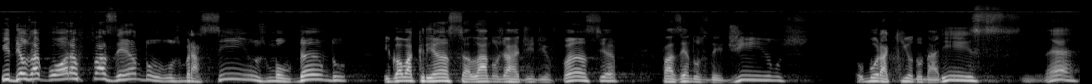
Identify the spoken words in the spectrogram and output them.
e Deus agora fazendo os bracinhos, moldando, igual a criança lá no jardim de infância, fazendo os dedinhos, o buraquinho do nariz, né?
